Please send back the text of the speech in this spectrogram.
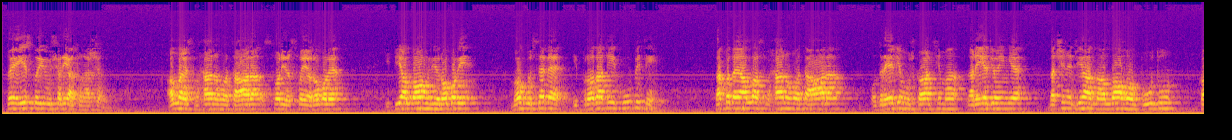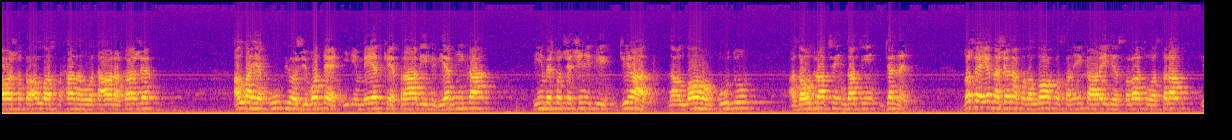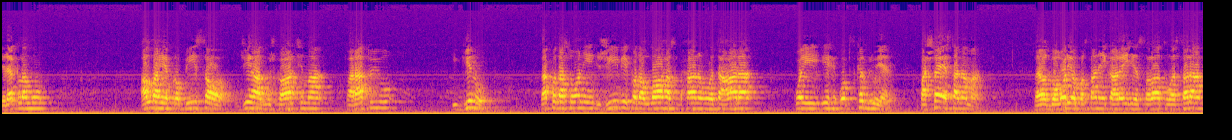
To je isto i u šarijatu našem. Allah je subhanahu wa ta'ala stvorio svoje robove i ti Allahovi robovi mogu sebe i prodati i kupiti. Tako da je Allah subhanahu wa ta'ala odredio muškarcima naredio im je da čine džihad na Allahovom putu kao što to Allah subhanahu wa ta'ala kaže. Allah je kupio živote i imetke pravih vjernika time što će činiti džihad na Allahovom putu a za uzvrat će im dati džennet. Došla je jedna žena kod Allahog poslanika alaihi salatu wasalam i rekla mu Allah je propisao džihad muškarcima pa ratuju i ginu. Tako da su oni živi kod Allaha subhanahu wa ta'ala koji ih obskrbljuje. Pa šta je sa nama? Pa je odgovorio poslanik alaihi salatu wasalam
